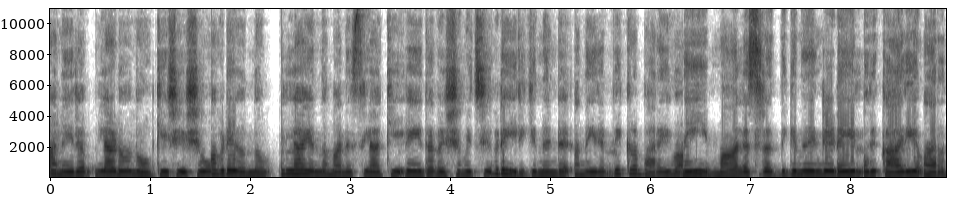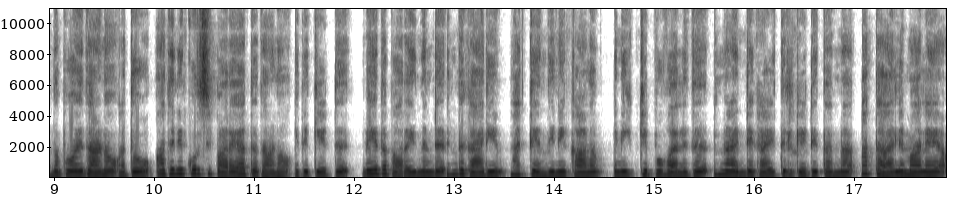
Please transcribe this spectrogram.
അന്നേരം എല്ലായിടവും നോക്കിയ ശേഷവും അവിടെയൊന്നും ഇല്ല എന്ന് മനസ്സിലാക്കി വേദ വിഷമിച്ച് ഇവിടെ ഇരിക്കുന്നുണ്ട്. അന്നേരം വിക്രം പറയുക നീ മാല ശ്രദ്ധിക്കുന്നതിന്റെ ഇടയിൽ ഒരു കാര്യം മറന്നുപോയതാണോ? അതോ അതിനെക്കുറിച്ച് പറയാത്തതാണോ? ഇത് കേട്ട് വേദ പറയുന്നുണ്ട് എന്ത് കാര്യം? മറ്റെന്തിനേക്കാളും എനിക്കിപ്പോ വലുത്. നിങ്ങൾ എന്റെ കഴുത്തിൽ കെട്ടിത്തന്ന ആ താലിമാലയ.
